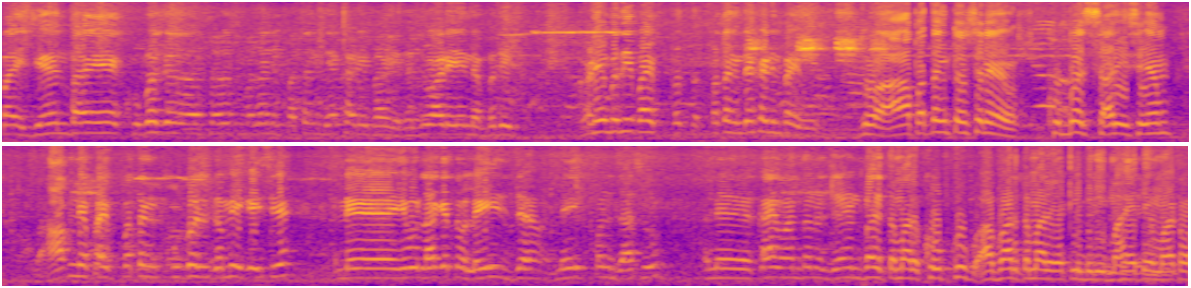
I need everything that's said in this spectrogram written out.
ભાઈ જયંતભાઈ ખૂબ જ સરસ મજાની પતંગ દેખાડી ભાઈ રજવાડી ને બધી ઘણી બધી ભાઈ પતંગ દેખાડી ભાઈ જો આ પતંગ તો છે ને ખૂબ જ સારી છે એમ. આપને ભાઈ પતંગ ખૂબ જ ગમી ગઈ છે અને એવું લાગે તો લઈ જ લઈ પણ જાશું. અને કાંઈ વાંધો નહીં જયંતભાઈ તમારો ખૂબ ખૂબ આભાર તમારે એટલી બધી માહિતી માટે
